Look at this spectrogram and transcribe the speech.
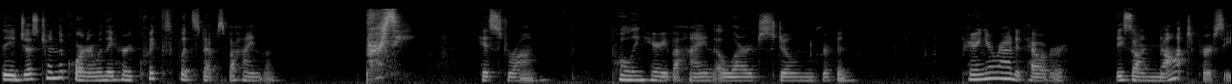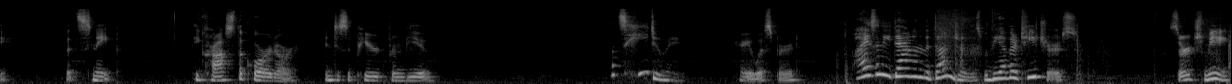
They had just turned the corner when they heard quick footsteps behind them. Percy! hissed Ron, pulling Harry behind a large stone griffin. Peering around it, however, they saw not Percy, but Snape. He crossed the corridor and disappeared from view. What's he doing? Harry whispered. Why isn't he down in the dungeons with the other teachers? Search me.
